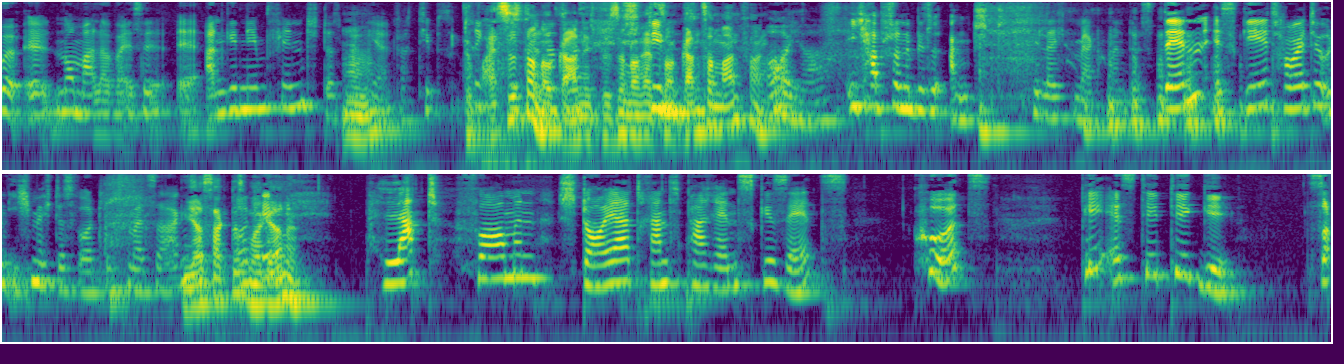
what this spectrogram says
äh, normalerweise äh, angenehm finde, dass man hier einfach Tipps und Du Tricks weißt es doch noch gar nicht. Wir sind doch jetzt noch ganz am Anfang. Oh ja, ich habe schon ein bisschen Angst. Vielleicht merkt man das. Denn es geht heute, und ich möchte das Wort jetzt mal sagen. Ja, sag das mal gerne. Plattformensteuertransparenzgesetz, kurz PSTTG. So,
